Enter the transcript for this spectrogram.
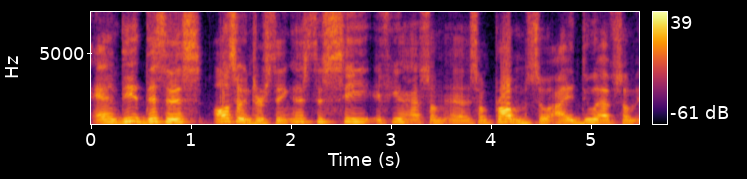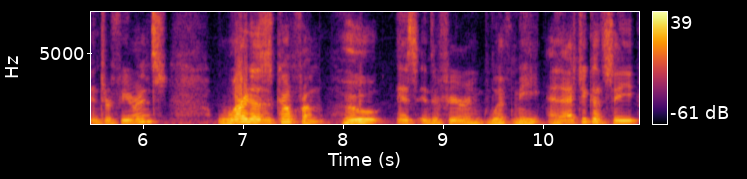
and the, this is also interesting is to see if you have some uh, some problems. So I do have some interference. Where does it come from? Who is interfering with me? And as you can see,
